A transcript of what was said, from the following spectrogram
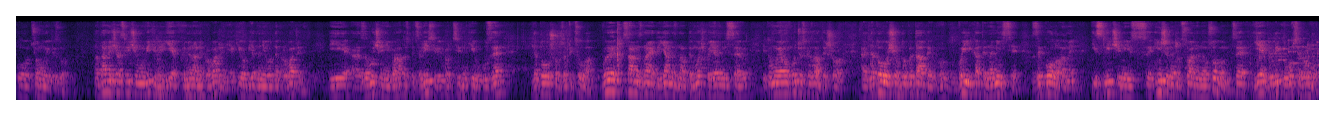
по цьому епізоду. На даний час в слідчому відділі є кримінальні провадження, які об'єднані в одне провадження, і е, залучені багато спеціалістів і працівників УЗ для того, щоб зафіксувати. Ви самі знаєте, я не знав Тимочко, я не місцевий, і тому я вам хочу сказати, що для того, щоб допитати, виїхати на місці з екологами і слідчими, з іншими процесуальними особами, це є великий обсяг роботи.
